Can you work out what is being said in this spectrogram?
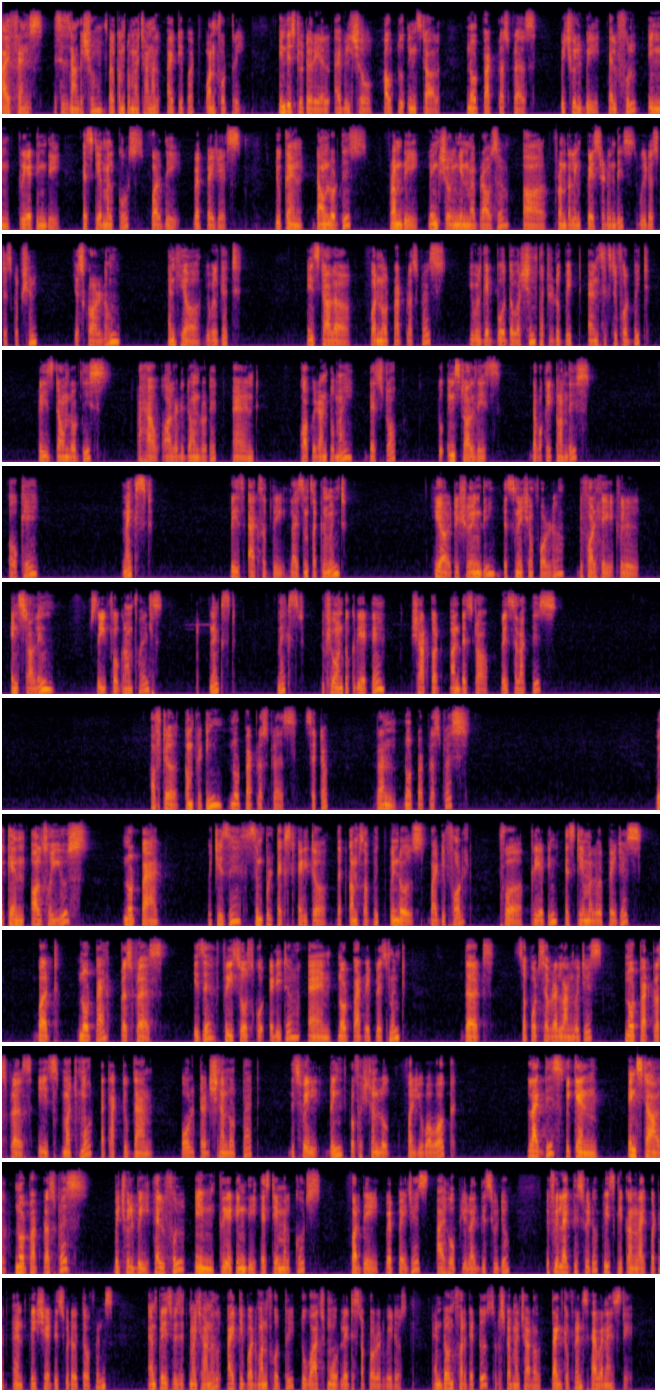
Hi friends, this is Nageshu. Welcome to my channel ITBird143. In this tutorial, I will show how to install Notepad++ which will be helpful in creating the HTML codes for the web pages. You can download this from the link showing in my browser or from the link pasted in this video's description. Just scroll down and here you will get installer for Notepad++. You will get both the version 32-bit and 64-bit please download this. I have already downloaded and copied onto my desktop to install this. Double click on this. Okay. Next please accept the license agreement. Here it is showing the destination folder. Defaultly it will install in C program files. Next next if you want to create a shortcut on desktop please select this After completing Notepad++ setup, run Notepad++. We can also use Notepad which is a simple text editor that comes up with Windows by default for creating HTML web pages. But Notepad++ is a free source code editor and Notepad replacement that supports several languages. Notepad++ is much more attractive than old traditional notepad. This will bring the professional look for your work. Like this we can install notepad++ which will be helpful in creating the HTML codes for the web pages. I hope you like this video. If you like this video please click on like button and please share this video with your friends and please visit my channel itbird143 to watch more latest uploaded videos and don't forget to subscribe my channel. Thank you friends. Have a nice day.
